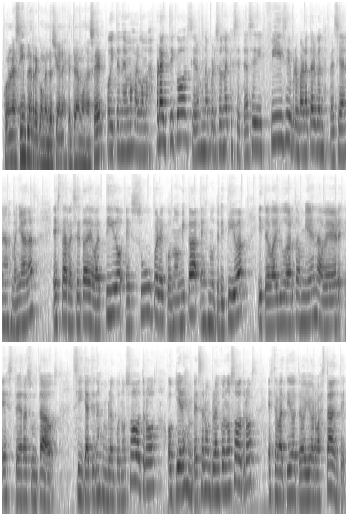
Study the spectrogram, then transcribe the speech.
con unas simples recomendaciones que te vamos a hacer. Hoy tenemos algo más práctico. Si eres una persona que se te hace difícil prepararte algo en especial en las mañanas, esta receta de batido es súper económica, es nutritiva y te va a ayudar también a ver este, resultados. Si ya tienes un plan con nosotros o quieres empezar un plan con nosotros, este batido te va a ayudar bastante.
